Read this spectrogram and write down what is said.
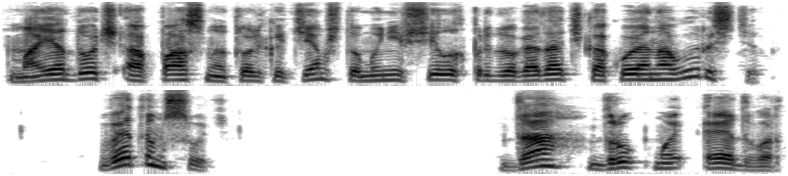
Моя дочь опасна только тем, что мы не в силах предугадать, какой она вырастет. В этом суть. Да, друг мой Эдвард,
